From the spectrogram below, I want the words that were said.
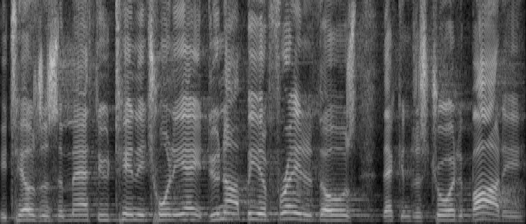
He tells us in Matthew 10 and 28 do not be afraid of those that can destroy the body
